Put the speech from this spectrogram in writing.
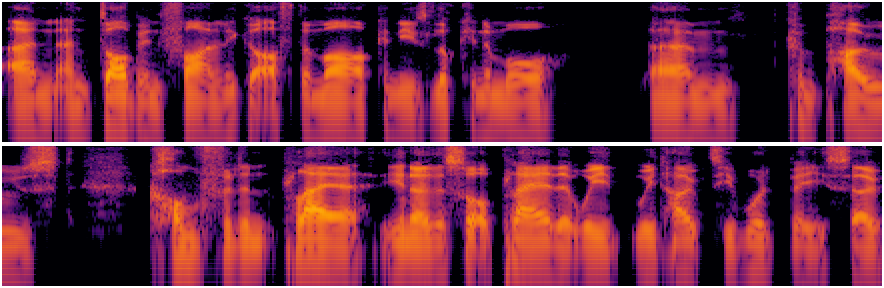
And and Dobbin finally got off the mark and he's looking a more um, composed, confident player. You know, the sort of player that we we'd hoped he would be. So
